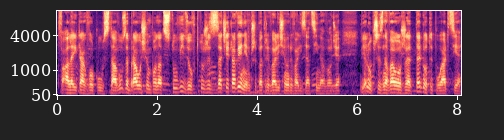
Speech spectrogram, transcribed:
W alejkach wokół stawu zebrało się ponad 100 widzów, którzy z zaciekawieniem przypatrywali się rywalizacji na wodzie. Wielu przyznawało, że tego typu akcje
